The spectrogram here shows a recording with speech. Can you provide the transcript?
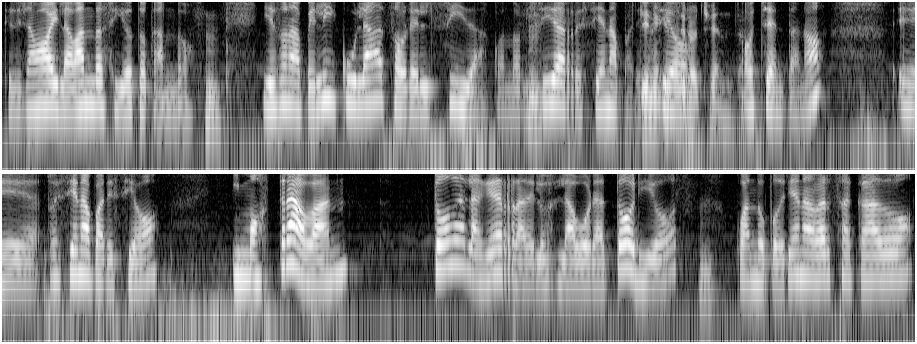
Que se llamaba Y la banda siguió tocando. Hmm, Y es una película sobre el SIDA, cuando el Hmm. SIDA recién apareció. Tiene que ser 80. 80, ¿no? Eh, recién apareció y mostraban toda la guerra de los laboratorios Mm. cuando podrían haber sacado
